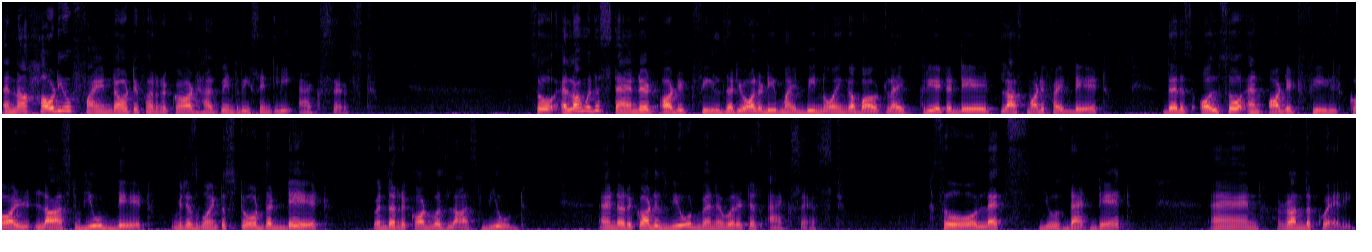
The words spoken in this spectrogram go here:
And now how do you find out if a record has been recently accessed? So along with the standard audit fields that you already might be knowing about like created date, last modified date, there is also an audit field called last viewed date, which is going to store the date when the record was last viewed. And a record is viewed whenever it is accessed. So let's use that date and run the query.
